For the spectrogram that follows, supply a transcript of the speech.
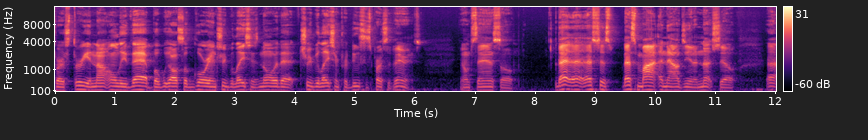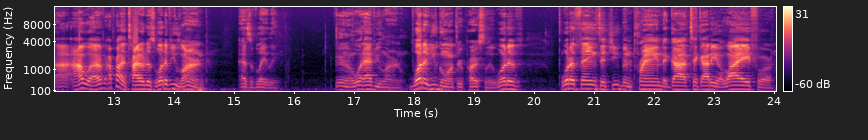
verse three. And not only that, but we also glory in tribulations, knowing that tribulation produces perseverance. You know what I'm saying? So that, that that's just that's my analogy in a nutshell. Uh, I, I I probably titled this "What have you learned as of lately?" You know, what have you learned? What have you going through personally? What have what are things that you've been praying that God take out of your life, or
